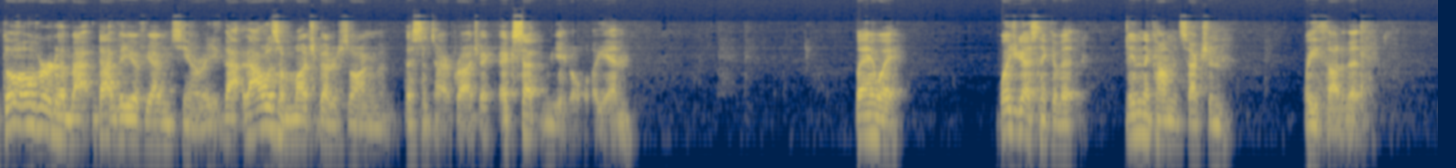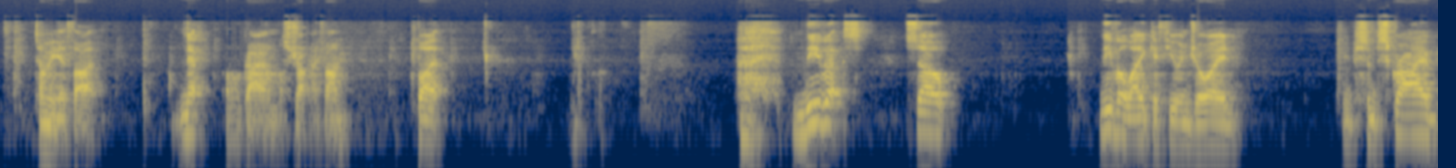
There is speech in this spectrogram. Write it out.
go over to the that video if you haven't seen already. That that was a much better song than this entire project, except Giggle again. But anyway, what did you guys think of it? Leave in the comment section what you thought of it. Tell me your thought. Nip. Oh god, I almost dropped my phone. But leave it. So leave a like if you enjoyed subscribe,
